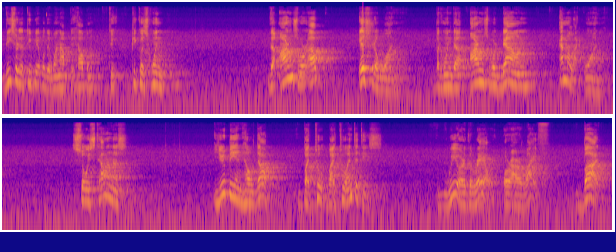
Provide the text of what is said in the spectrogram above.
These are the two people that went up to help him to because when the arms were up, Israel won. But when the arms were down, Amalek won. So he's telling us you're being held up by two, by two entities. We are the rail or our life. But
